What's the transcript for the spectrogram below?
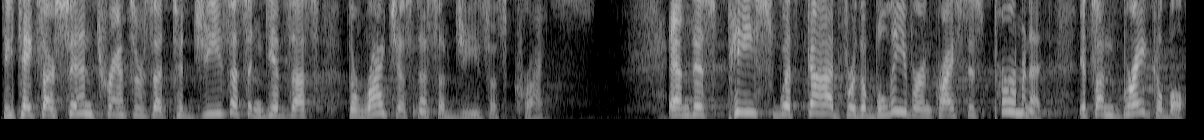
He takes our sin, transfers it to Jesus, and gives us the righteousness of Jesus Christ. And this peace with God for the believer in Christ is permanent. It's unbreakable.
